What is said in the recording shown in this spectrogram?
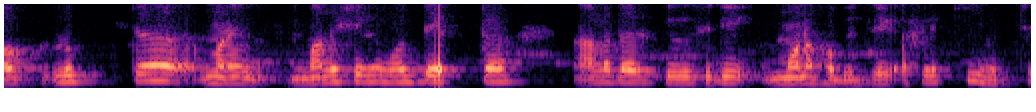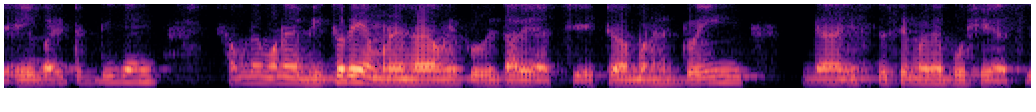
আউটলুকটা মানে মানুষের মধ্যে একটা আলাদা কিউরিয়াসিটি মনে হবে যে আসলে কি হচ্ছে? এই বাড়িটার ডিজাইন সামনে মনে হয় ভিতরে মনে হয় আমি পুরো দাঁড়িয়ে আছি। এটা মানে ড্রয়িং স্পেসের মধ্যে বসে আছি।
